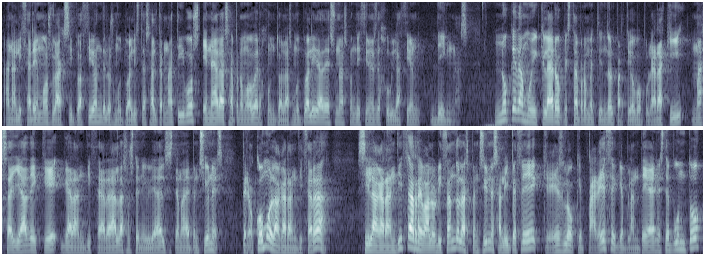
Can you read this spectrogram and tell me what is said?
Analizaremos la situación de los mutualistas alternativos en aras a promover junto a las mutualidades unas condiciones de jubilación dignas. No queda muy claro qué está prometiendo el Partido Popular aquí, más allá de que garantizará la sostenibilidad del sistema de pensiones. Pero ¿cómo la garantizará? Si la garantiza revalorizando las pensiones al IPC, que es lo que parece que plantea en este punto,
